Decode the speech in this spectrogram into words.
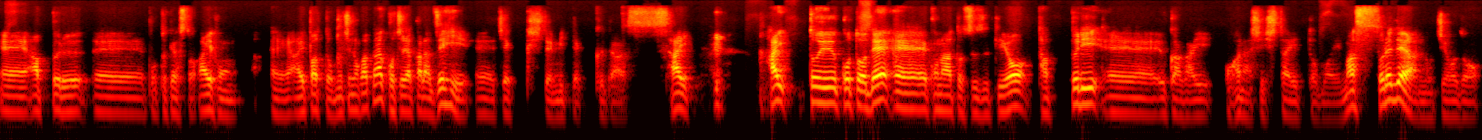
えー Apple、えー、Podcast、iPhone、えー iPad をお持ちの方はこちらからぜひ、えーチェックしてみてください。はいはい。ということで、えーこの後続きをたっぷり、えー伺い、お話ししたいと思います。それでは、後ほど。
